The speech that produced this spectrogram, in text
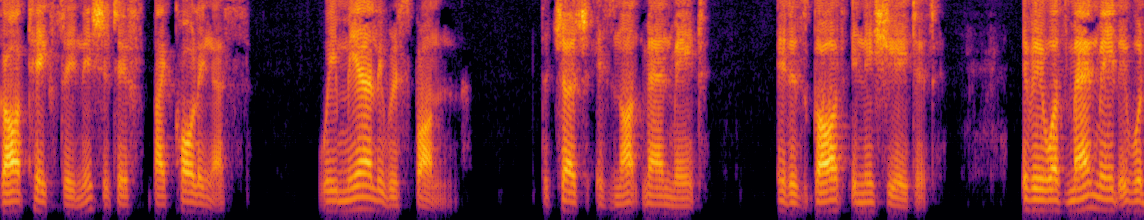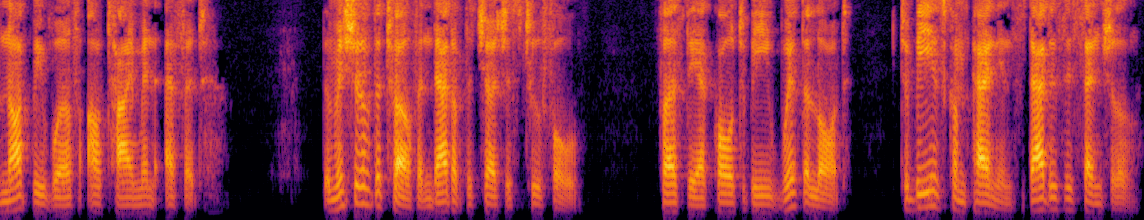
God takes the initiative by calling us. We merely respond. The church is not man made, it is God initiated. If it was man made, it would not be worth our time and effort. The mission of the twelve and that of the church is twofold. First, they are called to be with the Lord, to be his companions. That is essential.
